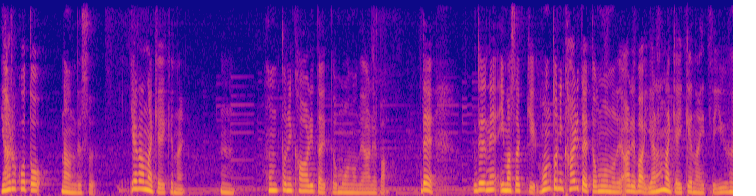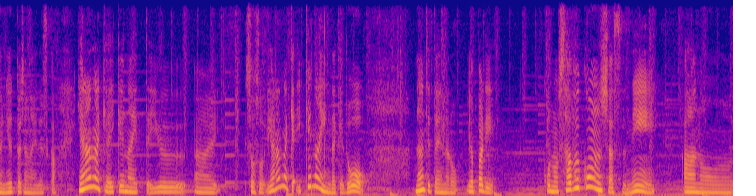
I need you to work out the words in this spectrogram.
やることなんです。やらなきゃいけない、うん、本当に変わりたいって思うのであれば。ででね今さっき本当に変わりたいと思うのであればやらなきゃいけないっていうふうに言ったじゃないですか。やらなきゃいけないっていうあそうそうやらなきゃいけないんだけど何て言ったらいいんだろう。やっぱりこのサブコンシャスにあの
